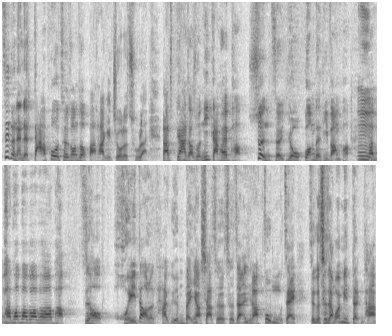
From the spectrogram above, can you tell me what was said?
这个男的打破车窗之后，把他给救了出来。那跟他讲说：“你赶快跑，顺着有光的地方跑。”嗯，跑跑跑跑跑跑跑。之后回到了他原本要下车的车站，而且他父母在这个车站外面等他，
